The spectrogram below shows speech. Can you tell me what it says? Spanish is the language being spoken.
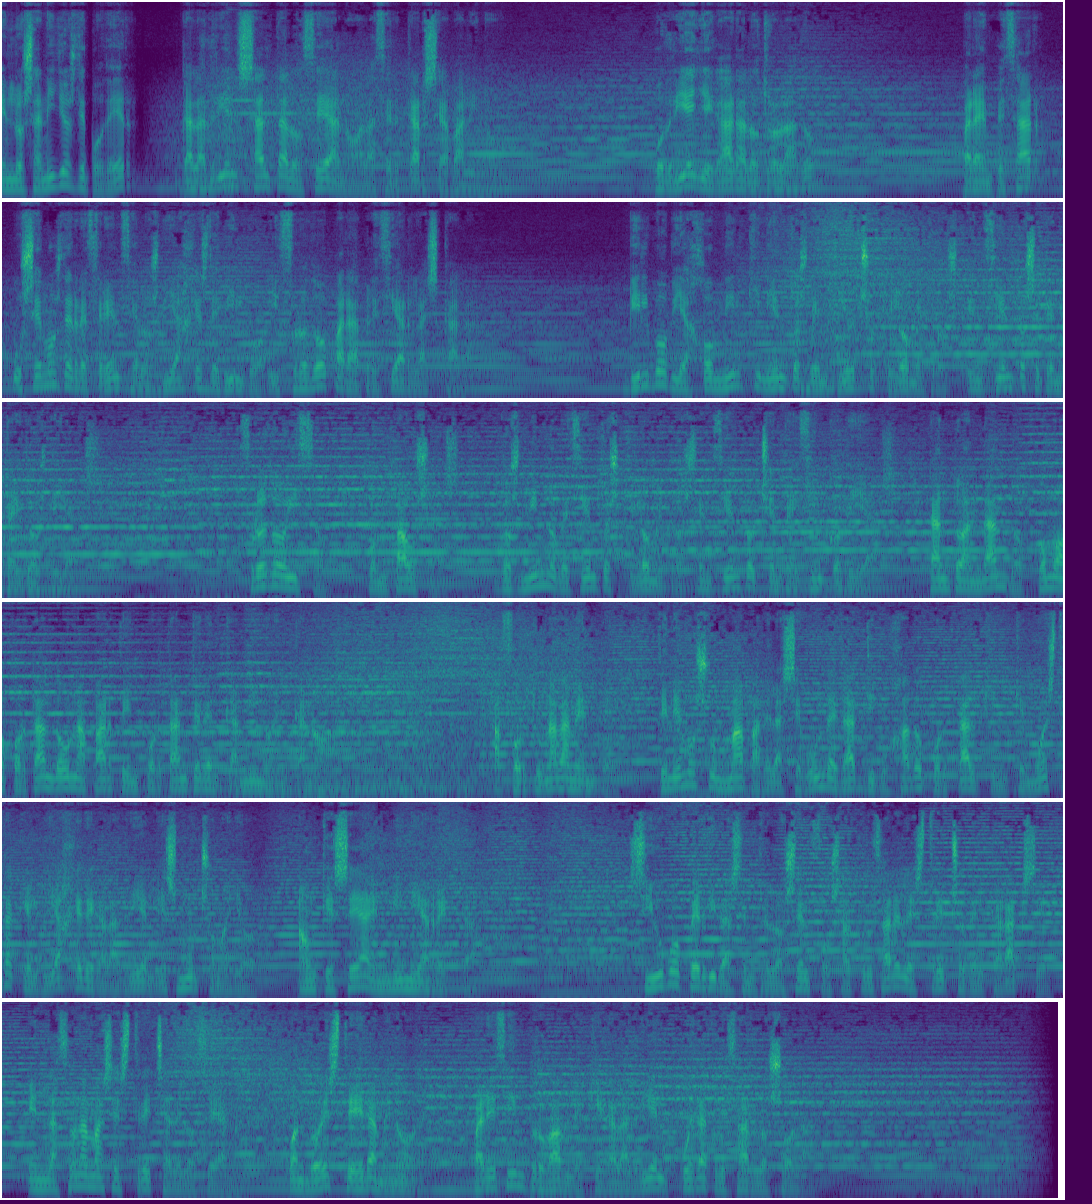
En los Anillos de Poder, Galadriel salta al océano al acercarse a Valinor. ¿Podría llegar al otro lado? Para empezar, usemos de referencia los viajes de Bilbo y Frodo para apreciar la escala. Bilbo viajó 1528 kilómetros en 172 días. Frodo hizo, con pausas, 2.900 kilómetros en 185 días, tanto andando como aportando una parte importante del camino en canoa. Afortunadamente, tenemos un mapa de la Segunda Edad dibujado por Tolkien que muestra que el viaje de Galadriel es mucho mayor, aunque sea en línea recta. Si hubo pérdidas entre los elfos al cruzar el estrecho del Caraxe, en la zona más estrecha del océano, cuando este era menor, parece improbable que Galadriel pueda cruzarlo sola.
